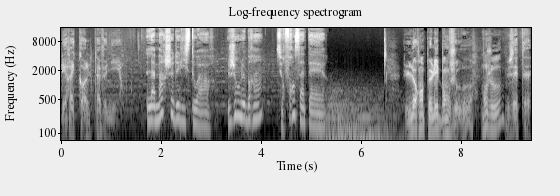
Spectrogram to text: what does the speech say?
les récoltes à venir. La marche de l'histoire. Jean Lebrun sur France Inter. Laurent Pelé, bonjour. Bonjour. Vous êtes euh,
